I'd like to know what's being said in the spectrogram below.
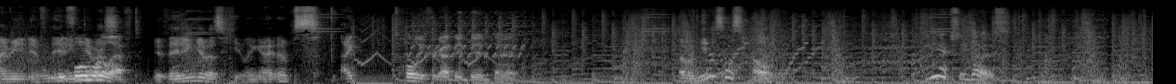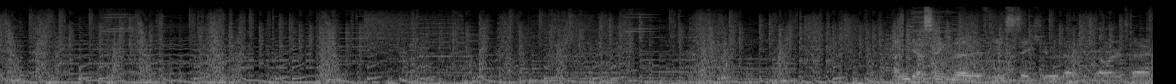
I mean, if they didn't four give more us, left. if they didn't give us healing items, I totally forgot they did that. oh, he has less health. He actually does. I'm guessing that if he sticks you with that propeller attack,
